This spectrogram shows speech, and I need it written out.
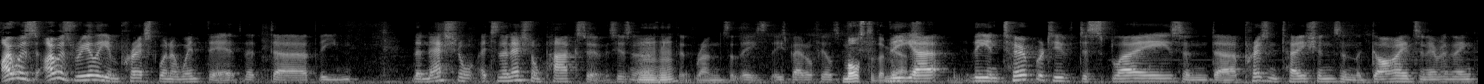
I was I was really impressed when I went there that uh, the the national it's the National Park Service, isn't it? Mm-hmm. I think that runs these these battlefields. Most of them. The yes. uh, the interpretive displays and uh, presentations and the guides and everything,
